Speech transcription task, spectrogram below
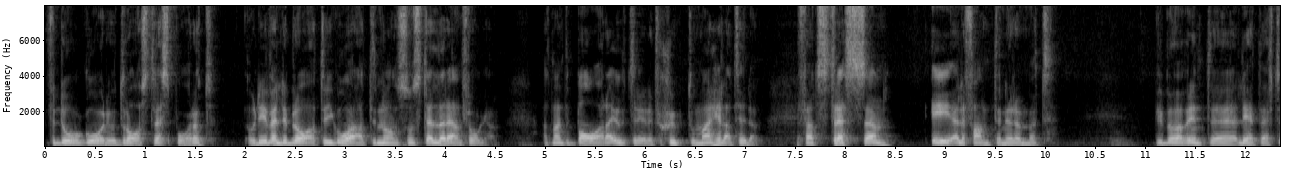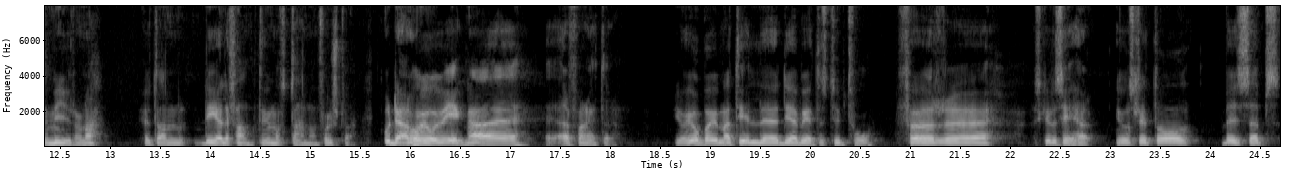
För då går det att dra stresspåret. Och det är väldigt bra att det går, att det är någon som ställer den frågan. Att man inte bara utreder för sjukdomar hela tiden. För att stressen är elefanten i rummet. Vi behöver inte leta efter myrorna. Utan det är elefanten vi måste ta hand om först. Va? Och där har jag ju egna eh, erfarenheter. Jag jobbar ju med till eh, diabetes typ 2. För, eh, ska vi se här. Jag slet av biceps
